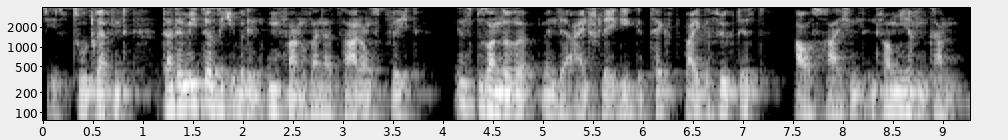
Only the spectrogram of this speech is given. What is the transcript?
Sie ist zutreffend, da der Mieter sich über den Umfang seiner Zahlungspflicht, insbesondere wenn der einschlägige Text beigefügt ist, ausreichend informieren kann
